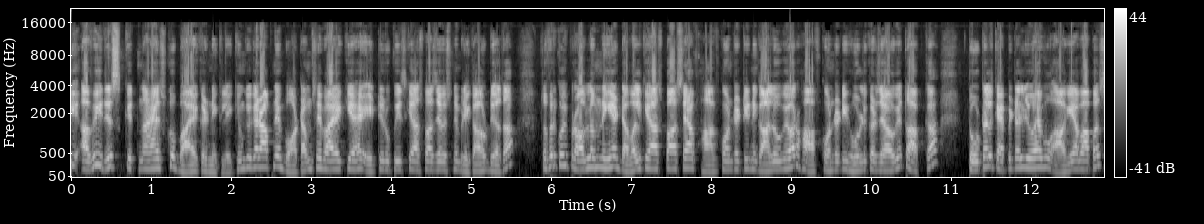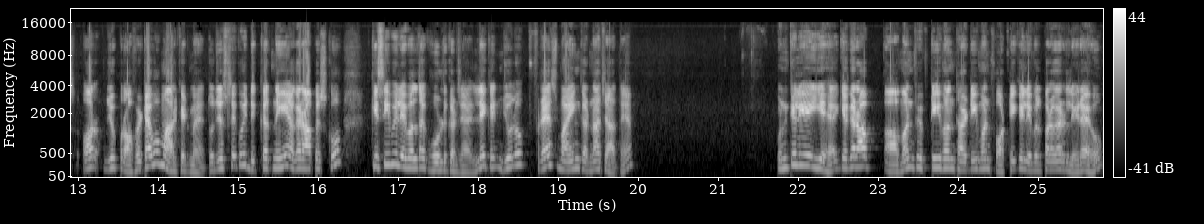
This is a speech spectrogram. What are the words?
कि अभी रिस्क कितना है इसको बाय करने के लिए? क्योंकि अगर आपने बॉटम से बाय किया है एट्टी रुपीज़ के आसपास जब इसने ब्रेकआउट दिया था तो फिर कोई प्रॉब्लम नहीं है। डबल के आसपास से आप हाफ़ क्वांटिटी निकालोगे और हाफ़ क्वांटिटी होल्ड कर जाओगे तो आपका टोटल कैपिटल जो है वो आ गया वापस और जो प्रॉफिट है वो मार्केट में है। तो जिससे कोई दिक्कत नहीं है, अगर आप इसको किसी भी लेवल तक होल्ड कर जाए। लेकिन जो लोग फ्रेश बाइंग करना चाहते हैं उनके लिए ये है कि अगर आप one fifty one thirty one forty के लेवल पर अगर ले रहे हो,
